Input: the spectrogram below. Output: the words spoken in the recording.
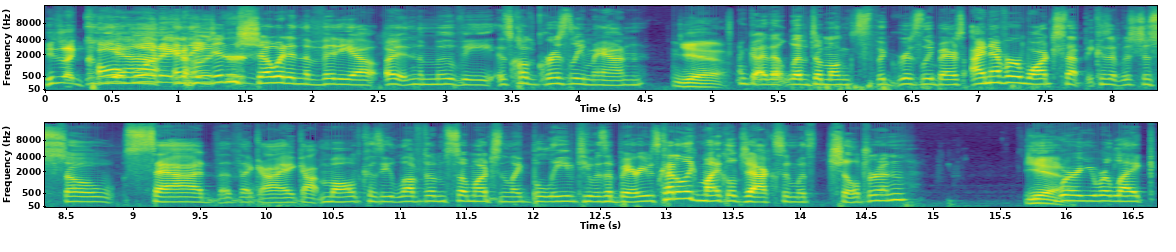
he's like, call yeah, one eight and they didn't show it in the video, uh, in the movie. It's called Grizzly Man. Yeah. a guy that lived amongst the grizzly bears. I never watched that because it was just so sad that the guy got mauled because he loved them so much and like believed he was a bear. He was kind of like Michael Jackson with children, Yeah. where you were like,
